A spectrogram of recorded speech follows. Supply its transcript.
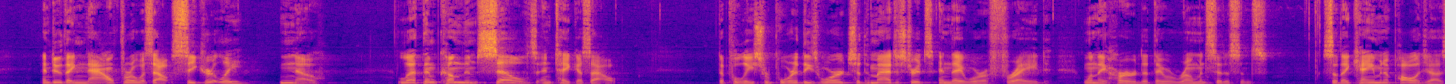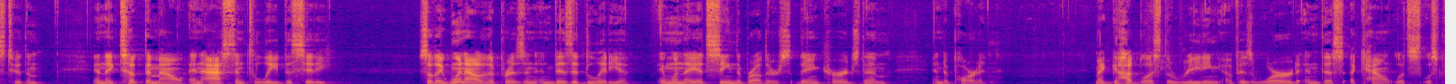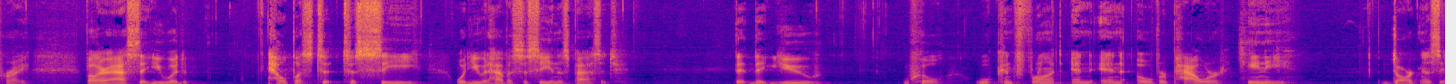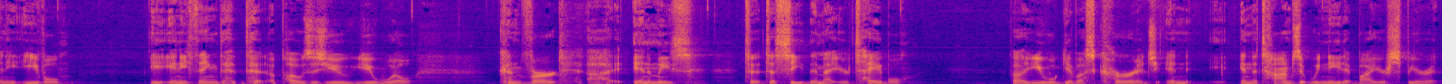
and do they now throw us out secretly? No. Let them come themselves and take us out. The police reported these words to the magistrates, and they were afraid when they heard that they were Roman citizens. So they came and apologized to them, and they took them out and asked them to leave the city. So they went out of the prison and visited Lydia, and when they had seen the brothers, they encouraged them and departed. May God bless the reading of his word and this account. Let's, let's pray. Father, I ask that you would help us to, to see what you would have us to see in this passage. That, that you will, will confront and, and overpower any darkness, any evil, anything that, that opposes you. You will convert uh, enemies to, to seat them at your table. Father, you will give us courage in, in the times that we need it by your Spirit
